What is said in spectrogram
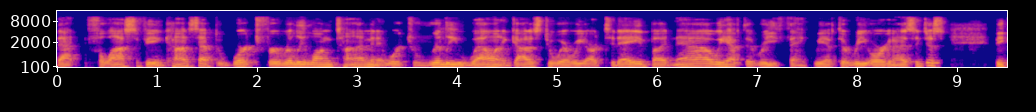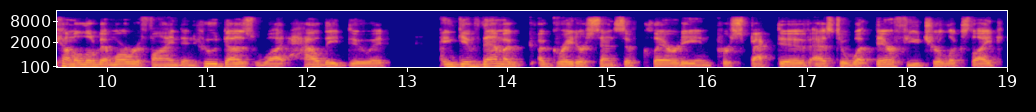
that philosophy and concept worked for a really long time and it worked really well and it got us to where we are today. But now we have to rethink, we have to reorganize and just become a little bit more refined in who does what, how they do it, and give them a, a greater sense of clarity and perspective as to what their future looks like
